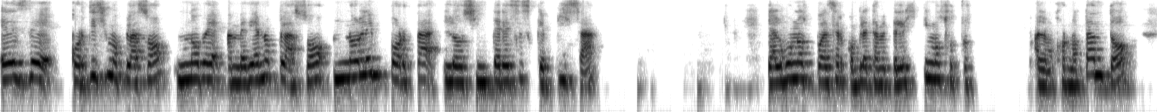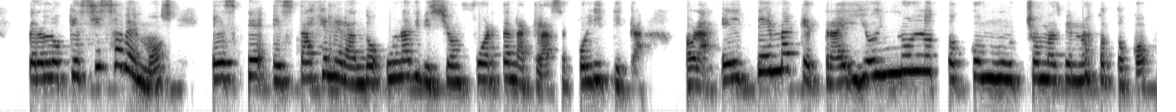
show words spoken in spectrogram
es de cortísimo plazo, no ve a mediano plazo, no le importa los intereses que pisa, y algunos pueden ser completamente legítimos, otros a lo mejor no tanto, pero lo que sí sabemos es que está generando una división fuerte en la clase política. Ahora, el tema que trae, y hoy no lo tocó mucho, más bien no lo tocó,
